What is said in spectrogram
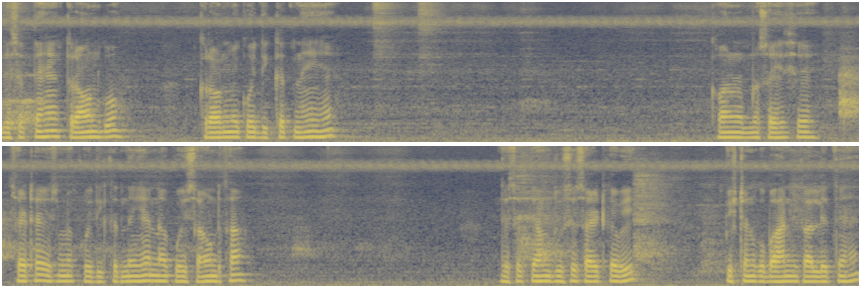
देख सकते हैं, क्राउन को, क्राउन में कोई दिक्कत नहीं है। क्राउन अपना सही से सेट है, इसमें कोई दिक्कत नहीं है, ना कोई साउंड था। देख सकते हैं हम दूसरे साइड का भी पिस्टन को बाहर निकाल लेते हैं।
